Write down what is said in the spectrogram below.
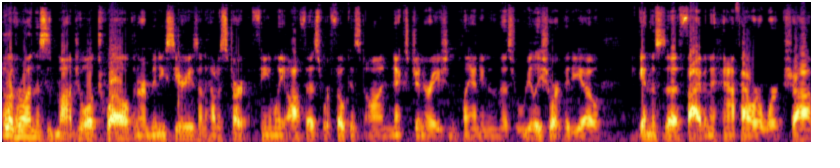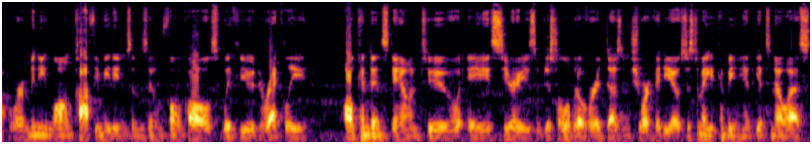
Hello, everyone. This is Module 12 in our mini series on how to start a family office. We're focused on next generation planning in this really short video. Again, this is a five and a half hour workshop or mini long coffee meetings and Zoom phone calls with you directly, all condensed down to a series of just a little bit over a dozen short videos just to make it convenient to get to know us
